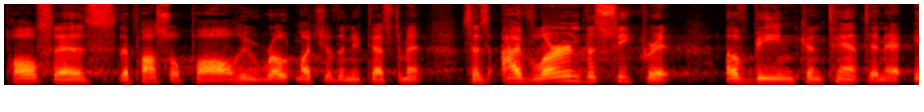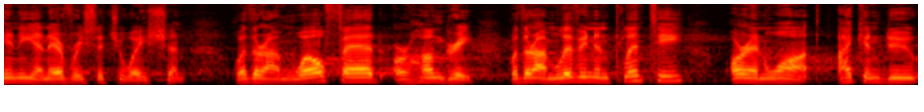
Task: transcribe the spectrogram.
Paul says, the Apostle Paul, who wrote much of the New Testament, says, I've learned the secret of being content in any and every situation. Whether I'm well fed or hungry, whether I'm living in plenty or in want. I can do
